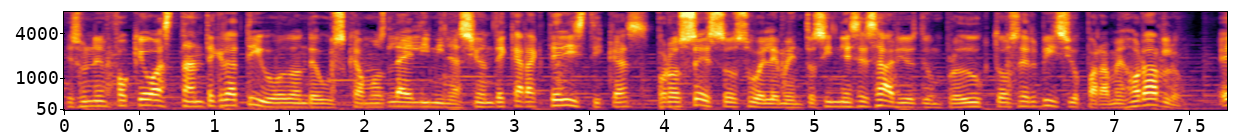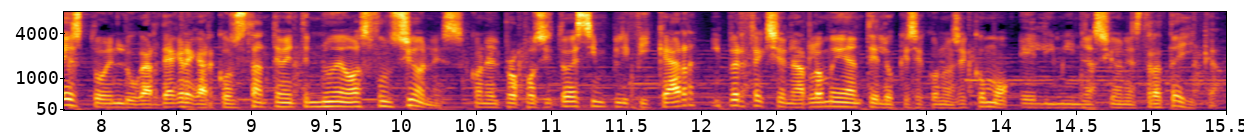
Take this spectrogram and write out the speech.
es un enfoque bastante creativo donde buscamos la eliminación de características, procesos o elementos innecesarios de un producto o servicio para mejorarlo. Esto en lugar de agregar constantemente nuevas funciones, con el propósito de simplificar y perfeccionarlo mediante lo que se conoce como eliminación estratégica.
